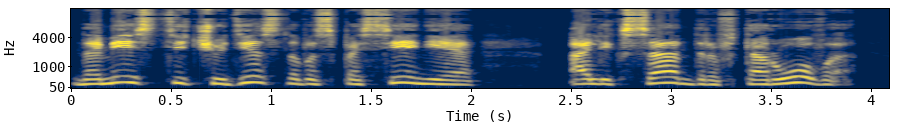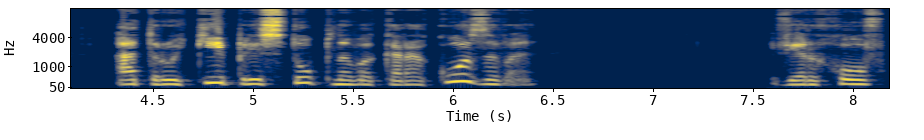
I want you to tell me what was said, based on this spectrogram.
на месте чудесного спасения Александра II от руки преступного Каракозова, Верхов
